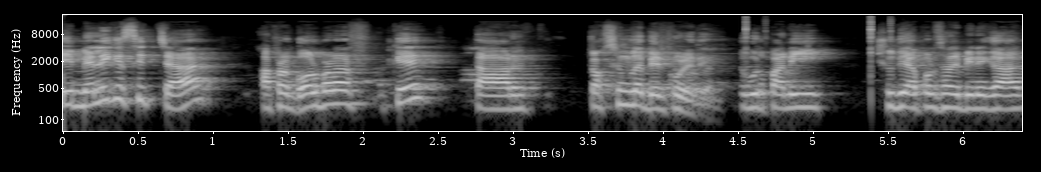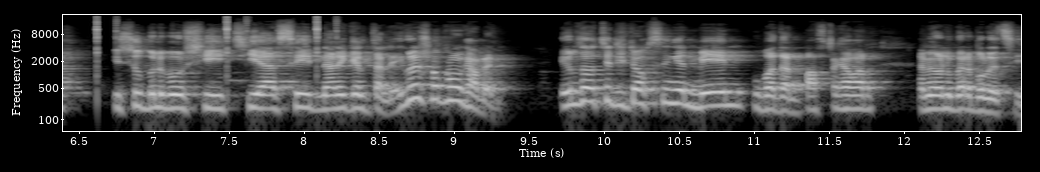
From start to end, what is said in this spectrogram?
এই ম্যালিক অ্যাসিডটা আপনার গলবাড়াকে তার টক্সিনগুলো বের করে দেয়। লেবুর পানি শুধু অ্যাপল সাইড ভিনেগার ইসুবুল বসি চিয়া সিড নারিকেল তালে এগুলো সব রকম খাবেন। এগুলো তো হচ্ছে ডিটক্সিং এর মেন উপাদান পাঁচটা খাবার আমি অনেকবার বলেছি।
